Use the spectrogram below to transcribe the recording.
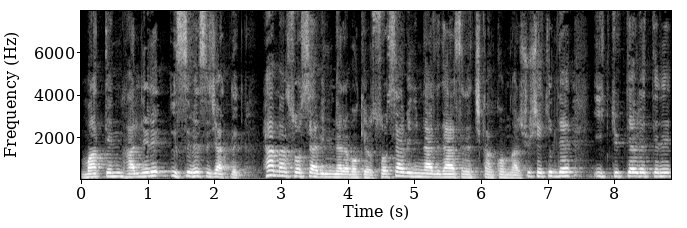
maddenin halleri, ısı ve sıcaklık. Hemen sosyal bilimlere bakıyoruz. Sosyal bilimlerde de her sene çıkan konular şu şekilde. İlk Türk devletleri,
